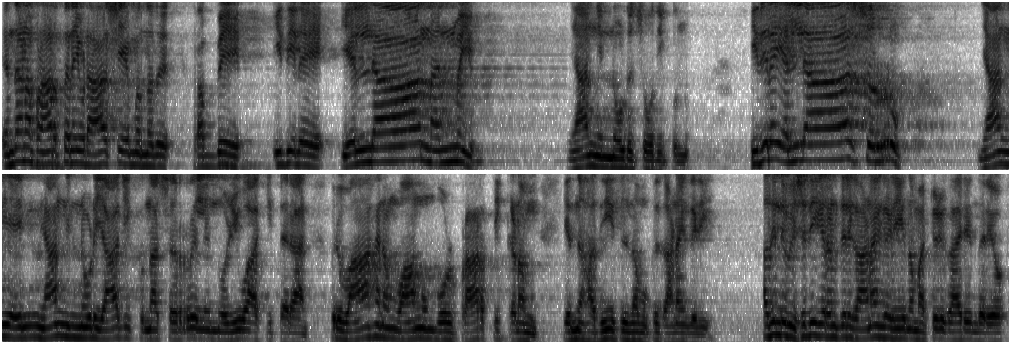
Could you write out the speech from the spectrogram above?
എന്താണ് പ്രാർത്ഥനയുടെ ആശയം എന്നത് റബ്ബേ ഇതിലെ എല്ലാ നന്മയും ഞാൻ നിന്നോട് ചോദിക്കുന്നു. ഇതിലെ എല്ലാ ഷെറും ഞാൻ ഞാൻ നിന്നോട് യാചിക്കുന്ന ഷെറിൽ നിന്ന് ഒഴിവാക്കി തരാൻ ഒരു വാഹനം വാങ്ങുമ്പോൾ പ്രാർത്ഥിക്കണം എന്ന് ഹദീത്തിൽ നമുക്ക് കാണാൻ കഴിയും. അതിന്റെ വിശദീകരണത്തിൽ കാണാൻ കഴിയുന്ന മറ്റൊരു കാര്യം എന്തറിയോ?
